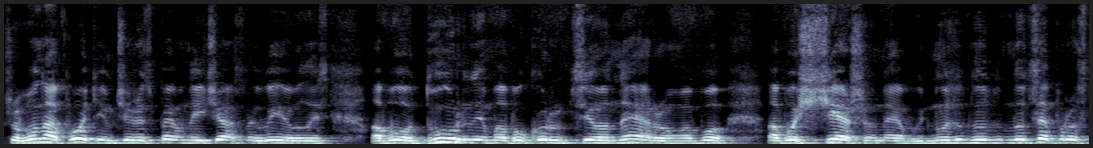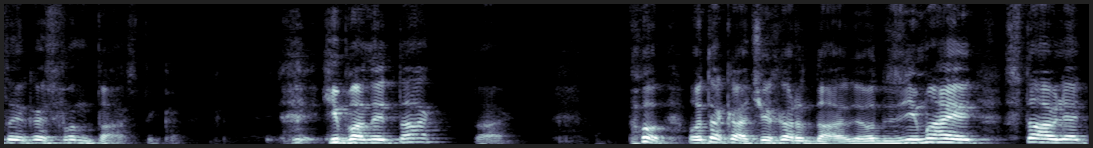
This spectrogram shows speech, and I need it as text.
щоб вона потім через певний час не виявилась або дурним, або корупціонером, або, або ще що-небудь. Ну, ну, ну це просто якась фантастика. Хіба не так? Так. Отака чехарда. От знімають, ставлять,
